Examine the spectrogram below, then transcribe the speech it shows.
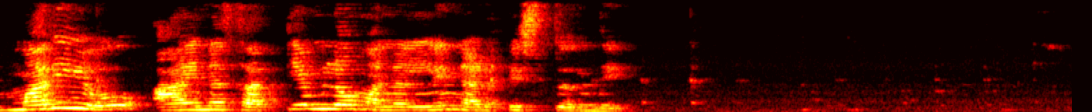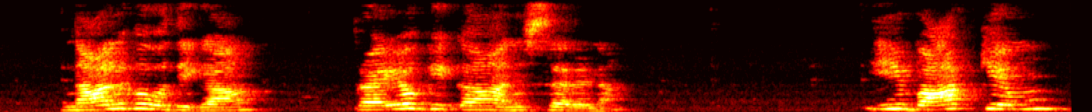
మరియు ఆయన సత్యంలో మనల్ని నడిపిస్తుంది. నాలుగవదిగా ప్రయోగిక అనుసరణ. ఈ వాక్యం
